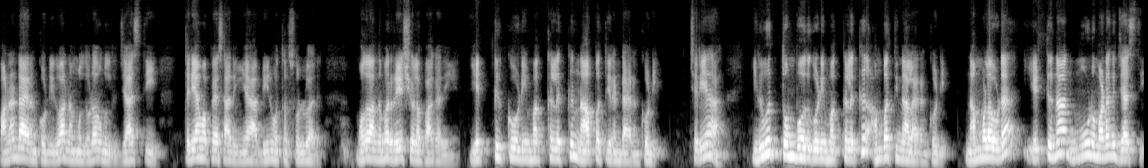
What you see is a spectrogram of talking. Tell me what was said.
பன்னெண்டாயிரம் கோடி ரூபா நம்மளதோட உங்களுக்கு ஜாஸ்தி. தெரியாமல் பேசாதீங்க அப்படின்னு ஒருத்தர் சொல்லுவார். முதல்ல அந்த மாதிரி ரேஷியோவில் பார்க்காதீங்க. எட்டு கோடி மக்களுக்கு நாற்பத்தி ரெண்டாயிரம் கோடி. சரியா? இருபத்தொம்போது கோடி மக்களுக்கு ஐம்பத்தி நாலாயிரம் கோடி. நம்மளை விட எட்டுனா மூணு மடங்கு ஜாஸ்தி.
